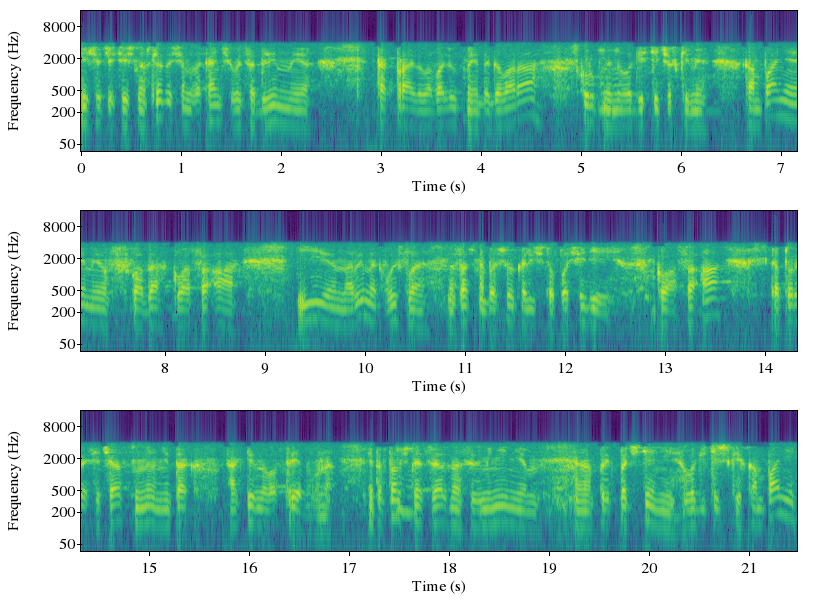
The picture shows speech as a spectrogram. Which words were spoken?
еще частично в следующем заканчиваются длинные, как правило, валютные договора с крупными логистическими компаниями в складах класса А. И на рынок вышло достаточно большое количество площадей класса А, которые сейчас ну, не так активно востребованы. Это в том числе связано с изменением э, предпочтений логистических компаний.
